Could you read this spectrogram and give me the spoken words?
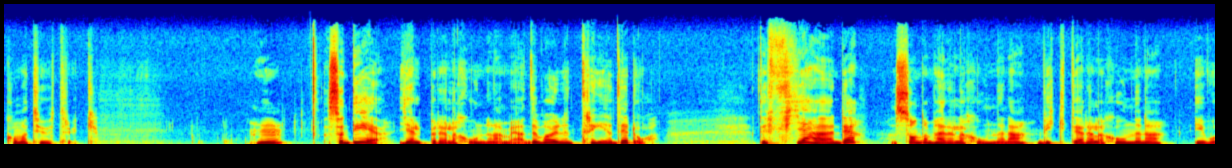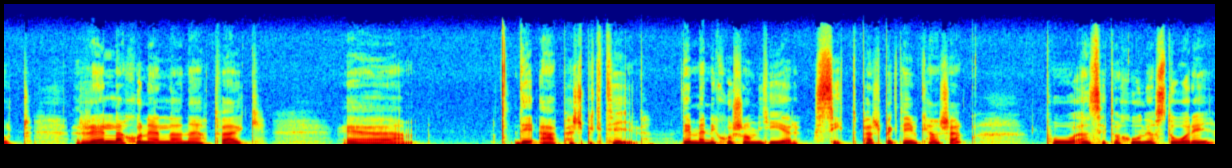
komma till uttryck. Mm. Så det hjälper relationerna med. Det var ju den tredje då. Det fjärde som de här relationerna, viktiga relationerna i vårt relationella nätverk, eh, det är perspektiv. Det är människor som ger sitt perspektiv kanske på en situation jag står i.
